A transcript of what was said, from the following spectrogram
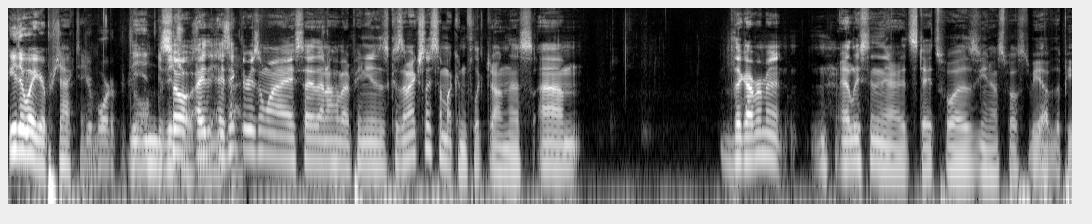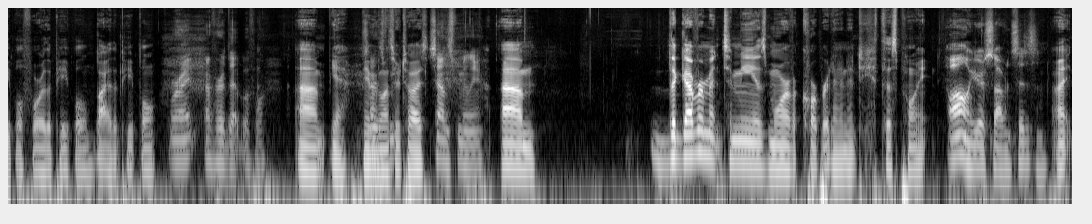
Either way, you're protecting your border the patrol. So. I, the I think the reason why I say that I don't have an opinion is because I'm actually somewhat conflicted on this. Um, the government, at least in the United States, was you know supposed to be of the people, for the people, by the people. right? I've heard that before. Um, yeah, maybe Sounds once m- or twice. Sounds familiar. Um, the government to me is more of a corporate entity at this point. oh, you're a sovereign citizen. I,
